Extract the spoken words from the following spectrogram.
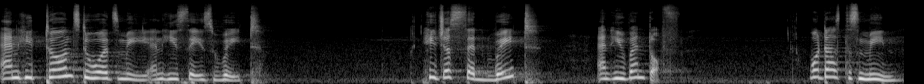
And he turns towards me and he says, Wait. He just said, Wait, and he went off. What does this mean?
